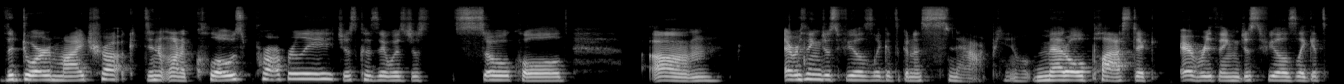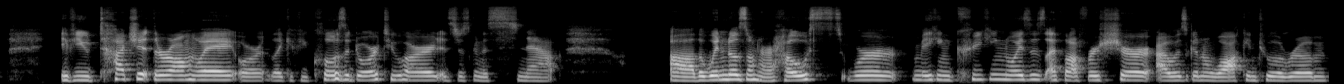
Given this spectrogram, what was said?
The door to my truck didn't want to close properly just because it was just so cold. Um, everything just feels like it's gonna snap. You know, metal, plastic, everything just feels like it's if you touch it the wrong way or like if you close the door too hard, it's just gonna snap. Uh, the windows on our house were making creaking noises. I thought for sure I was gonna walk into a room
